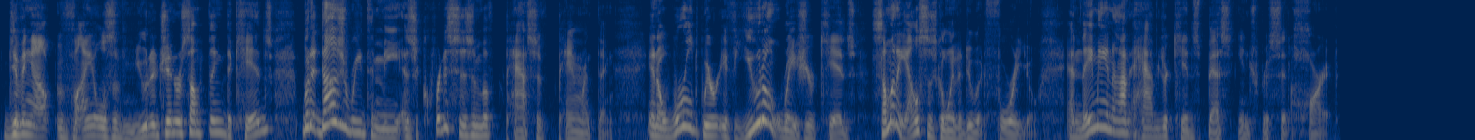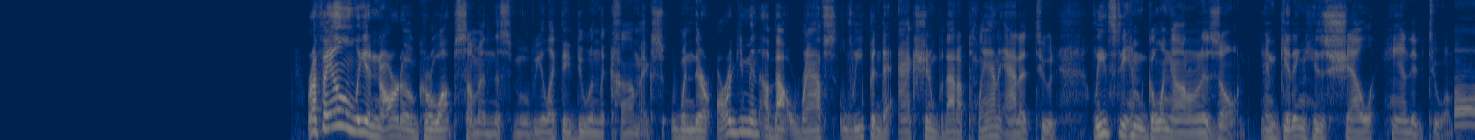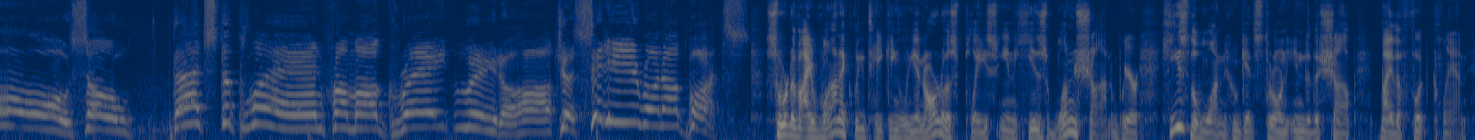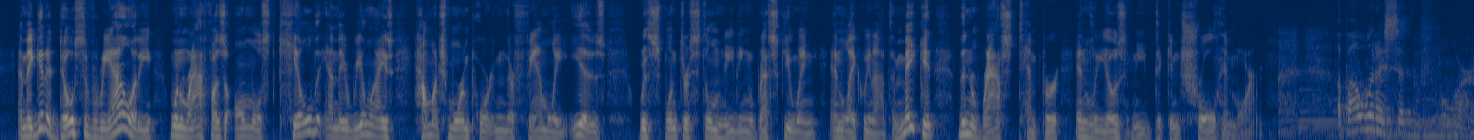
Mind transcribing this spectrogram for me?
giving out vials of mutagen or something to kids, but it does read to me as a criticism of passive parenting. In a world where if you don't raise your kids, somebody else is going to do it for you, and they may not have your kids' best interests at heart. Raphael and Leonardo grow up some in this movie, like they do in the comics, when their argument about Raph's leap into action without a plan attitude leads to him going out on his own and getting his shell handed to him. Oh, so that's the plan from our great leader, huh? Just sit here on our butts. Sort of ironically taking Leonardo's place in his one shot, where he's the one who gets thrown into the shop by the Foot Clan. And they get a dose of reality when Raph's almost killed and they realize how much more important their family is, with Splinter still needing rescuing and likely not to make it, than Raph's temper and Leo's need to control him more. About what I said before.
